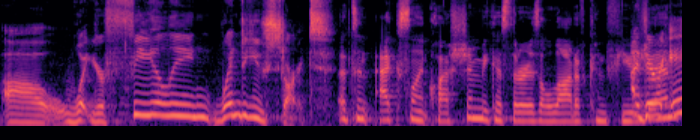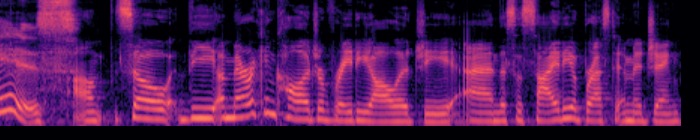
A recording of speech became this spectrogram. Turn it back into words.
uh, what you're feeling? When do you start? That's an excellent question because there is a lot of confusion. There is. Um, so the American College of Radiology and the Society of Breast Imaging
